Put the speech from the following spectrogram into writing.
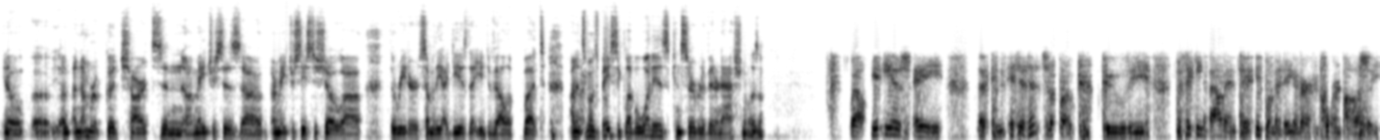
you know uh, a, a, number of good charts and uh, matrices uh, or matrices to show uh, the reader some of the ideas that you develop. But on its most basic level, what is conservative internationalism? Well, it is a, a it's, an approach to the to thinking about and to implementing American foreign policy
